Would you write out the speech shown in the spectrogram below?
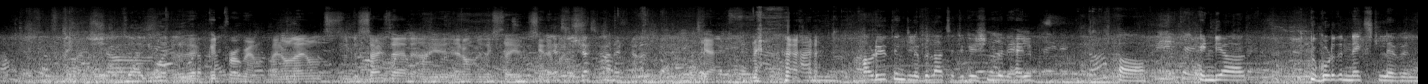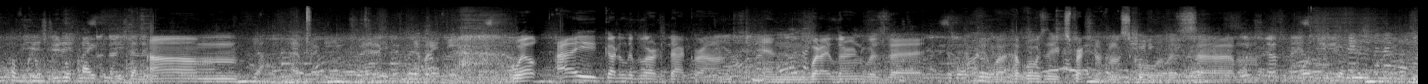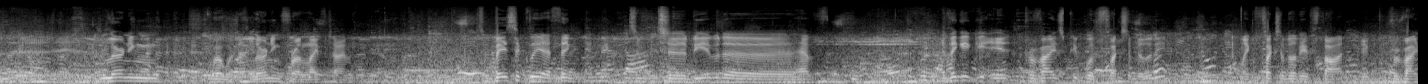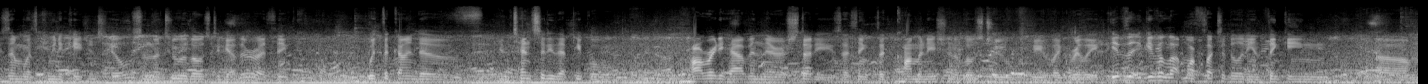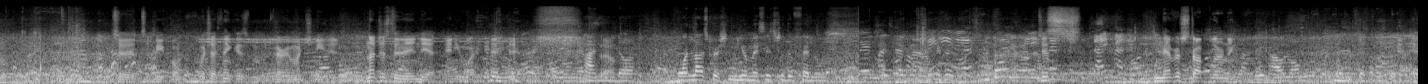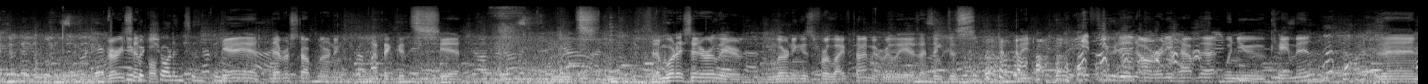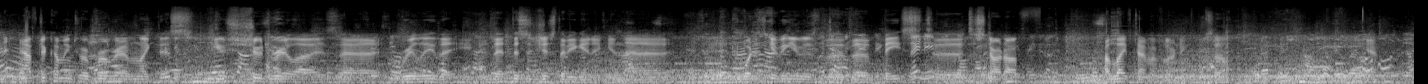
a good program. I don't. I don't. Besides that, I, I don't really see, see that much. Just on it. Yeah. And how do you think liberal arts education will help uh, India to go to the next level of growth? Um, well, I got a liberal arts background, and what I learned was that what was the expression from the school? It was um, learning. What was it? Learning for a lifetime. So basically, I think to, to be able to have, I think it, it provides people with flexibility, like flexibility of thought. It provides them with communication skills, and the two of those together, I think, with the kind of intensity that people already have in their studies, I think the combination of those two would be like really give the, give a lot more flexibility in thinking um, to, to people, which I think is very much needed, not just in India, anywhere. And uh, one last question, your message to the fellows. Just never stop learning. Very Keep simple. it short and simple. Yeah, yeah, never stop learning. I think it's yeah. It's, and what I said earlier, learning is for a lifetime. It really is. I think this. I mean, if you didn't already have that when you came in, then after coming to a program like this, you should realize that really that that this is just the beginning, and that what it's giving you is the, the base to, to start off a lifetime of learning. So, yeah.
